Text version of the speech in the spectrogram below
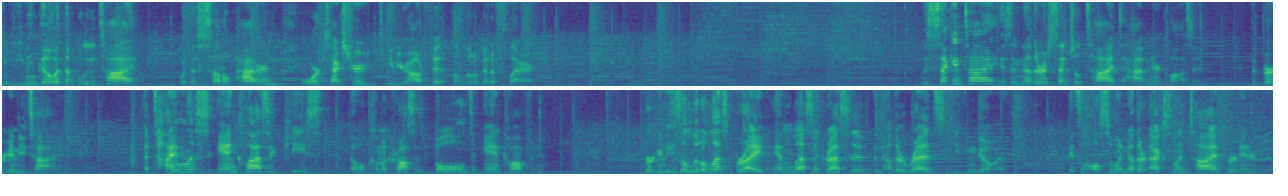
You can even go with a blue tie with a subtle pattern or texture to give your outfit a little bit of flair. The second tie is another essential tie to have in your closet, the burgundy tie. A timeless and classic piece that will come across as bold and confident. Burgundy is a little less bright and less aggressive than other reds you can go with. It's also another excellent tie for an interview.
